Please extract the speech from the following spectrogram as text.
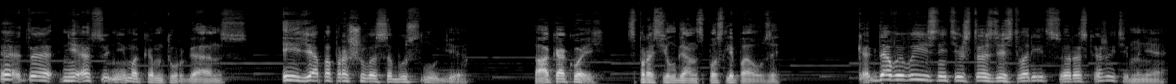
«Это неоценимо, Камтур Ганс. И я попрошу вас об услуге». «А какой?» — спросил Ганс после паузы. «Когда вы выясните, что здесь творится, расскажите мне.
